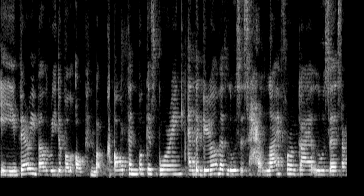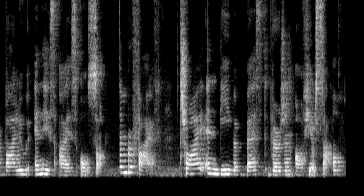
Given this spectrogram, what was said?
a very well readable open book. Open book is boring, and the girl that loses her life for a guy loses her value in his eyes also. Number five, try and be the best version of yourself.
